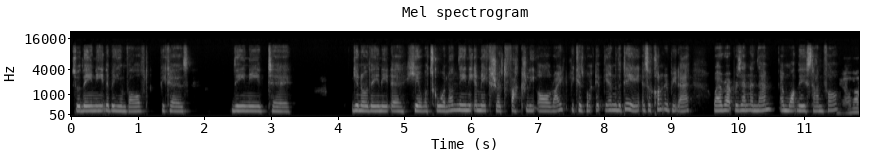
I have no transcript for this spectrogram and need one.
so they need to be involved because they need to you know they need to hear what's going on they need to make sure it's factually all right because at the end of the day as a contributor we're representing them and what they stand for Yeah.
